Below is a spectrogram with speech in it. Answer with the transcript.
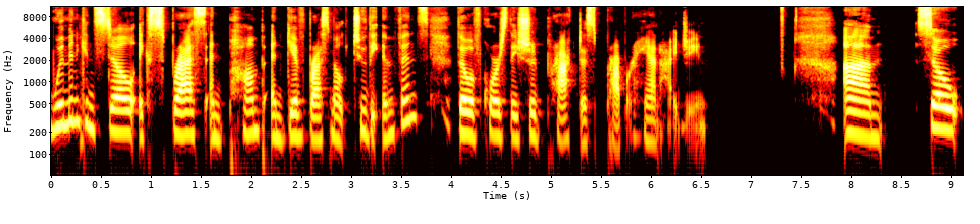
women can still express and pump and give breast milk to the infants, though, of course, they should practice proper hand hygiene. Um, so,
